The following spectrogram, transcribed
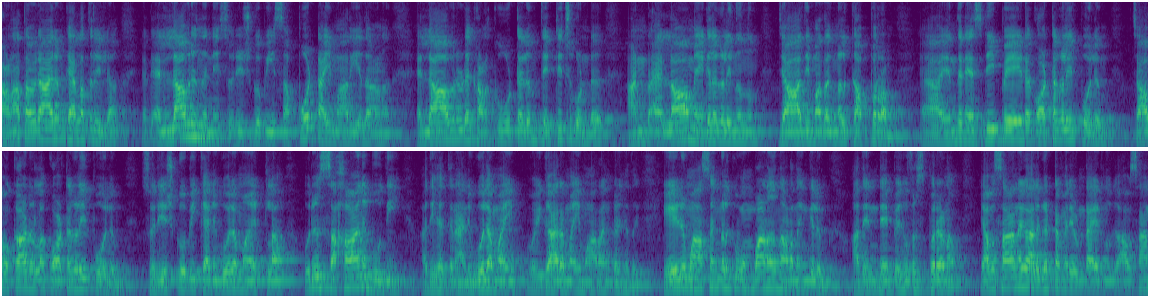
കാണാത്തവരാരും കേരളത്തിലില്ല എല്ലാവരും തന്നെ സുരേഷ് ഗോപി സപ്പോർട്ടായി മാറിയതാണ്. എല്ലാവരുടെ കണക്കുകൂട്ടലും തെറ്റിച്ചുകൊണ്ട് എല്ലാ മേഖലകളിൽ നിന്നും ജാതി മതങ്ങൾക്കപ്പുറം എന്തിന് എസ് ഡി പി ഐയുടെ കോട്ടകളിൽ പോലും ചാവക്കാടുള്ള കോട്ടകളിൽ പോലും സുരേഷ് ഗോപിക്ക് അനുകൂലമായിട്ടുള്ള ഒരു സഹാനുഭൂതി അദ്ദേഹത്തിന് അനുകൂലമായി വികാരമായി മാറാൻ കഴിഞ്ഞത്. ഏഴ് മാസങ്ങൾക്ക് മുമ്പാണ് നടന്നെങ്കിലും അതിന്റെ ബഹുവിസ്ഫുരണം അവസാന കാലഘട്ടം വരെ ഉണ്ടായിരുന്നു. അവസാന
